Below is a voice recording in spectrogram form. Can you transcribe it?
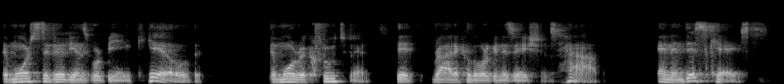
The more civilians were being killed, the more recruitment that radical organizations have. And in this case,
